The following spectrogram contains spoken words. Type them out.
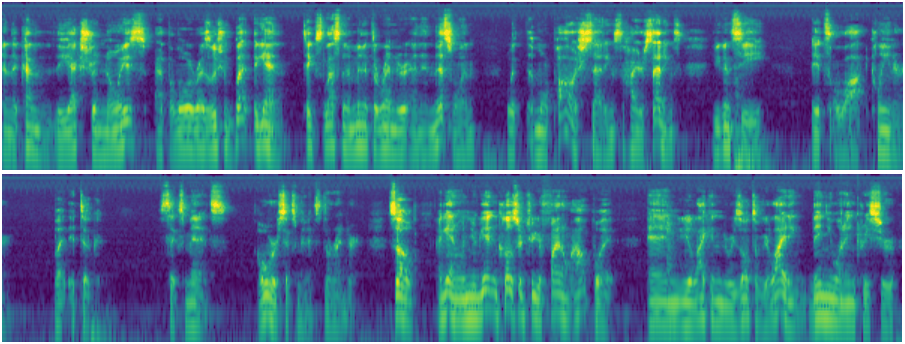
and the kind of the extra noise at the lower resolution but again takes less than a minute to render and in this one with the more polished settings the higher settings you can see it's a lot cleaner but it took six minutes over six minutes to render. So Again, when you're getting closer to your final output and you're liking the results of your lighting, then you want to increase your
